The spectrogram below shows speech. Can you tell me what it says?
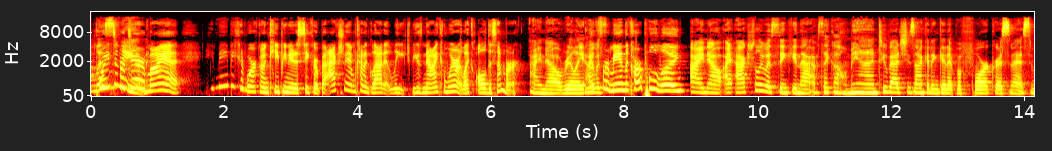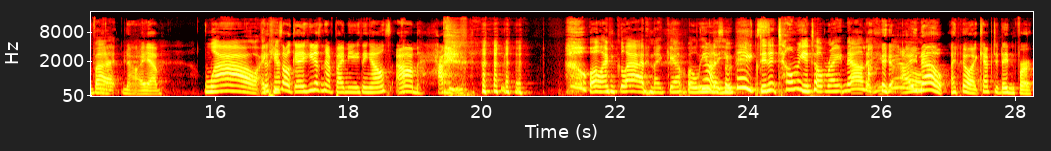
for points for listening. Jeremiah. He maybe could work on keeping it a secret, but actually, I'm kind of glad it leaked because now I can wear it like all December. I know, really. I Look was for me in the carpool line. I know. I actually was thinking that. I was like, oh man, too bad she's not going to get it before Christmas. But No, I am. Wow, I So he's all good. He doesn't have to buy me anything else. I'm happy. well, I'm glad, and I can't believe Yeah, that so you thanks. didn't tell me until right now that you knew. I know. I know. I kept it in for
